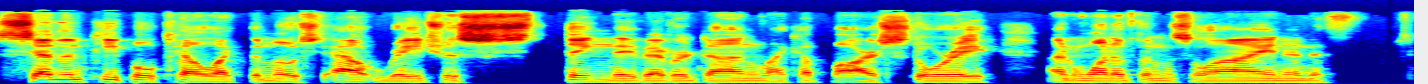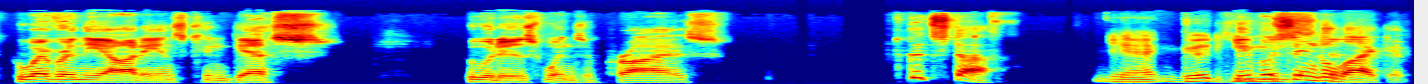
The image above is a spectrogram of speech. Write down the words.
seven people tell like the most outrageous thing they've ever done like a bar story and one of them's line and if whoever in the audience can guess who it is wins a prize good stuff Yeah, good. people seem to like it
